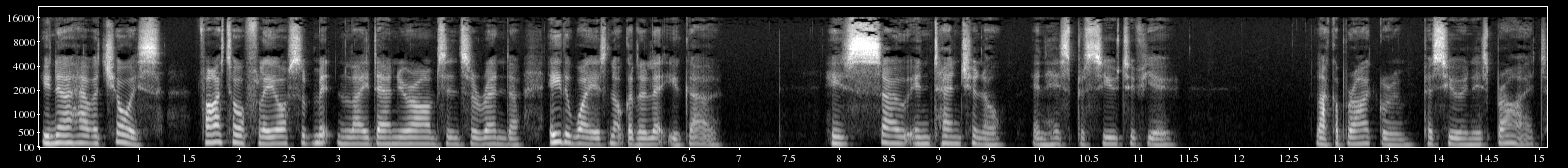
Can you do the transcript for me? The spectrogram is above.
You now have a choice Fight or flee or submit and lay down your arms in surrender. Either way is not going to let you go. He's so intentional in his pursuit of you, like a bridegroom pursuing his bride,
